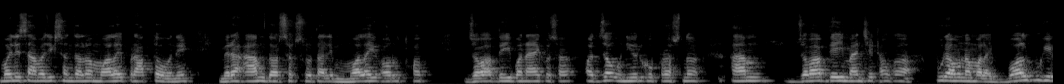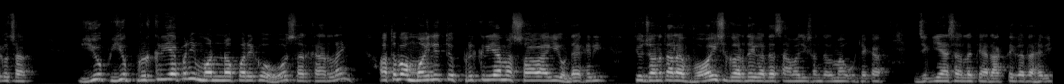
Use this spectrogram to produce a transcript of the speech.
मैले सामाजिक सञ्जालमा मलाई प्राप्त हुने मेरा आम दर्शक श्रोताले मलाई अरू थप जवाबदेही बनाएको छ। अझ उनीहरूको प्रश्न आम जवाबदेही मान्छे ठाउँमा पुर्याउन मलाई बल पुगेको छ। यो यो प्रक्रिया पनि मन नपरेको हो सरकारलाई अथवा मैले त्यो प्रक्रियामा सहभागी हुँदाखेरि त्यो जनतालाई भोइस गर्दै गर्दा सामाजिक सञ्जालमा उठेका जिज्ञासालाई त्यहाँ राख्दै गर्दाखेरि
